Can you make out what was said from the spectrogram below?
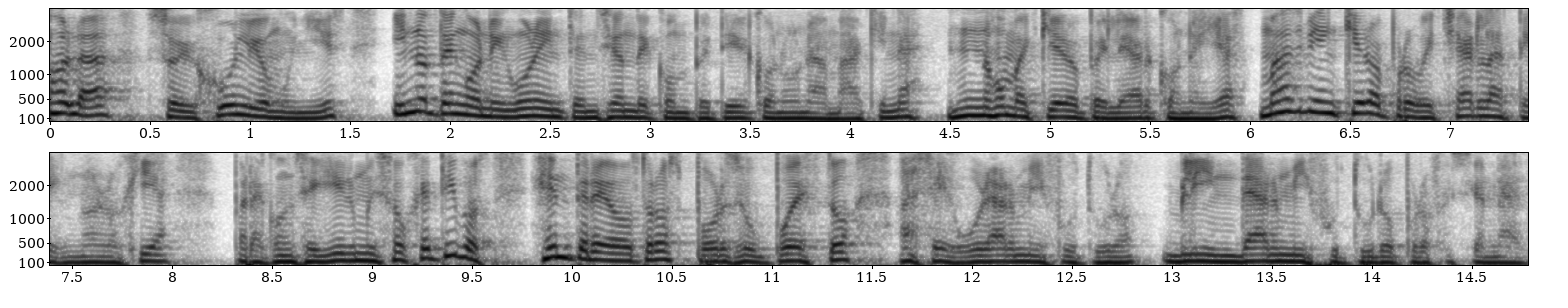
Hola, soy Julio Muñiz y no tengo ninguna intención de competir con una máquina, no me quiero pelear con ellas, más bien quiero aprovechar la tecnología para conseguir mis objetivos, entre otros, por supuesto, asegurar mi futuro, blindar mi futuro profesional.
